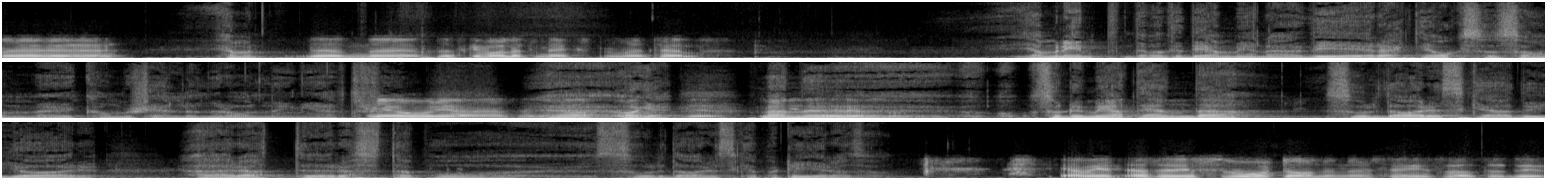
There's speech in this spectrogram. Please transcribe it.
eh, Ja, men, den, eh, den ska vara lite mer experimentell. Ja, men inte, det var inte det jag menade. Det räknar jag också som eh, kommersiell underhållning. Eftersom, Jo, det gör jag. Ja, okej. det- Men eh, så du menar att det enda solidariska du gör är att eh, rösta på solidariska partier alltså? Jag vet, alltså det är svårt Daniel när du säger så. Alltså, det,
